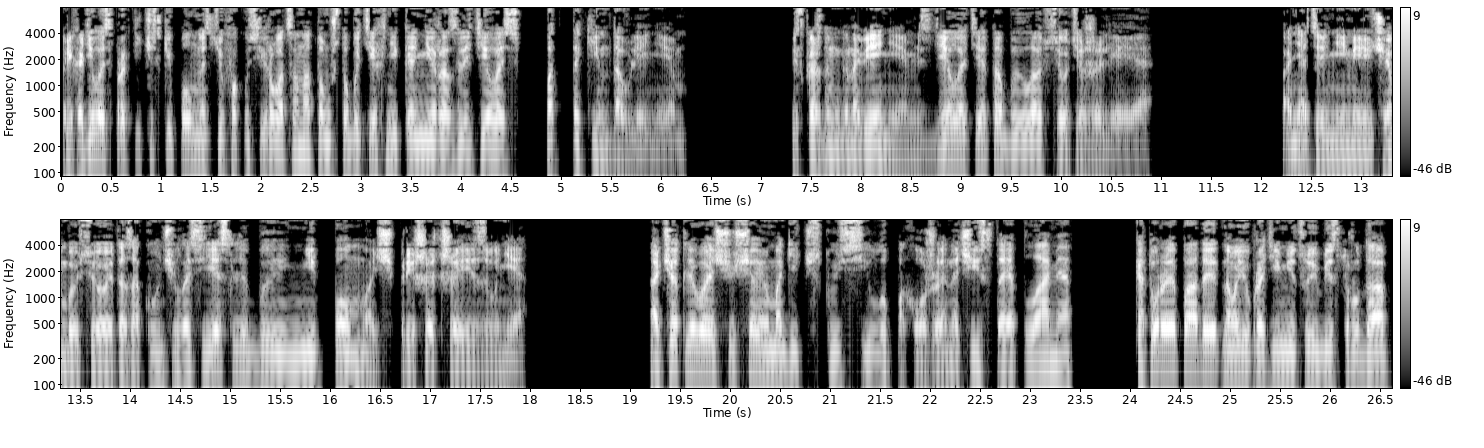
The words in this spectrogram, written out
Приходилось практически полностью фокусироваться на том, чтобы техника не разлетелась под таким давлением. И с каждым мгновением сделать это было все тяжелее. Понятия не имею, чем бы все это закончилось, если бы не помощь, пришедшая извне. Отчетливо ощущаю магическую силу, похожую на чистое пламя, которое падает на мою противницу и без труда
